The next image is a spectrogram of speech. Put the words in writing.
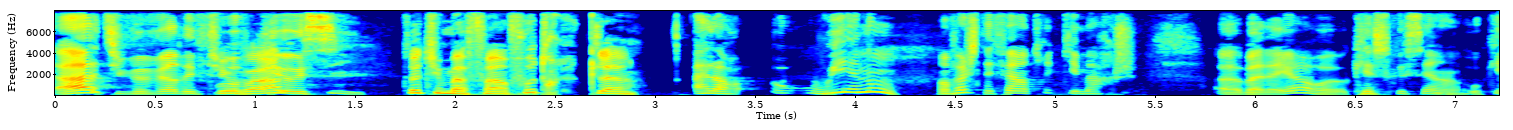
Ah, tu veux faire des Tu faux vois? ok aussi. Toi, tu m'as fait un faux truc là. Alors, oui et non. En fait, je t'ai fait un truc qui marche. Euh, bah D'ailleurs, euh, qu'est-ce que c'est un ok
